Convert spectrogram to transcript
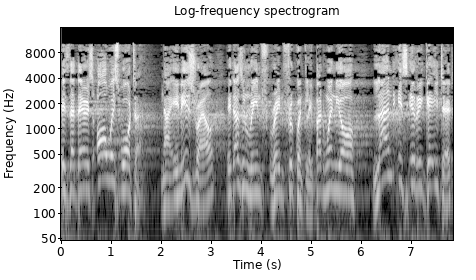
is that there is always water. Now in Israel, it doesn't rain, rain frequently, but when your land is irrigated,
